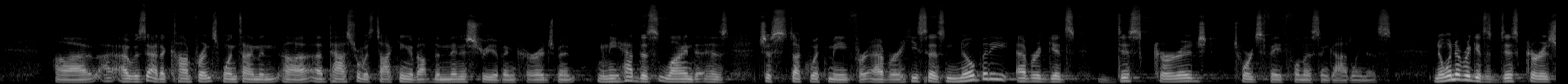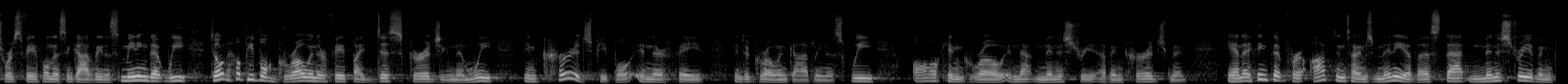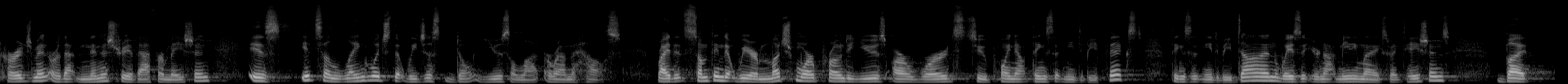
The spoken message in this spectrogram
Uh, I, I, was at a conference one time, and uh, a pastor was talking about the ministry of encouragement. And he had this line that has just stuck with me forever. He says, Nobody ever gets discouraged towards faithfulness and godliness. No one ever gets discouraged towards faithfulness and godliness, meaning that we don't help people grow in their faith by discouraging them. We encourage people in their faith and to grow in godliness. We all can grow in that ministry of encouragement. And I think that for oftentimes many of us, that ministry of encouragement or that ministry of affirmation is it's a language that we just don't use a lot around the house right? It's something that we are much more prone to use our words to point out things that need to be fixed, things that need to be done, ways that you're not meeting my expectations. But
